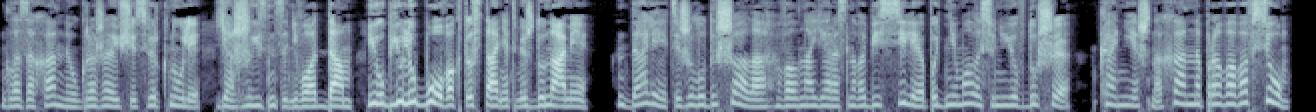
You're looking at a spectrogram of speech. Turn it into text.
Глаза Ханны угрожающе сверкнули. «Я жизнь за него отдам и убью любого, кто станет между нами!» Далее тяжело дышала, волна яростного бессилия поднималась у нее в душе. Конечно, Ханна права во всем.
